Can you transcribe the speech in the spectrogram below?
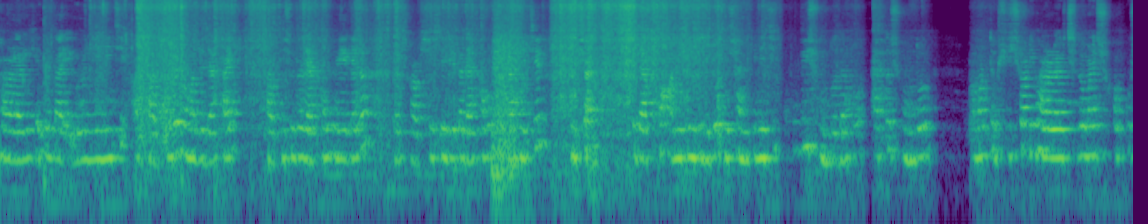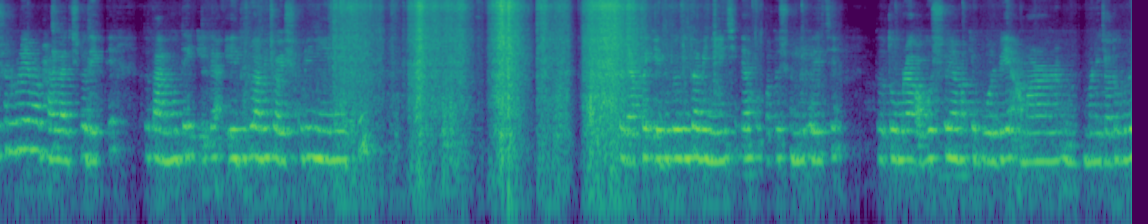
ভালো লাগে খেতে, তাই এগুলো নিয়ে নিয়েছি। আর সবগুলো তোমাদের দেখাই সব কিছু তো দেখাই হয়ে গেল। তো সবশেষে যেটা দেখাবো সেটা হচ্ছে তো দেখো, আমি কিন্তু দুটো কুশান কিনেছি। খুবই সুন্দর, দেখো, এত সুন্দর। আমার তো ভীষণই ভালো লাগছিল মানে সব কুশনগুলোই আমার ভালো লাগছিল দেখতে। তো তার মধ্যে এটা, এই দুটো আমি চয়েস করে নিয়ে নিয়েছি। তো দেখো, এই দুটো কিন্তু আমি নিয়েছি, দেখো কত সুন্দর হয়েছে। তো তোমরা অবশ্যই আমাকে বলবে, আমার মানে যতগুলো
